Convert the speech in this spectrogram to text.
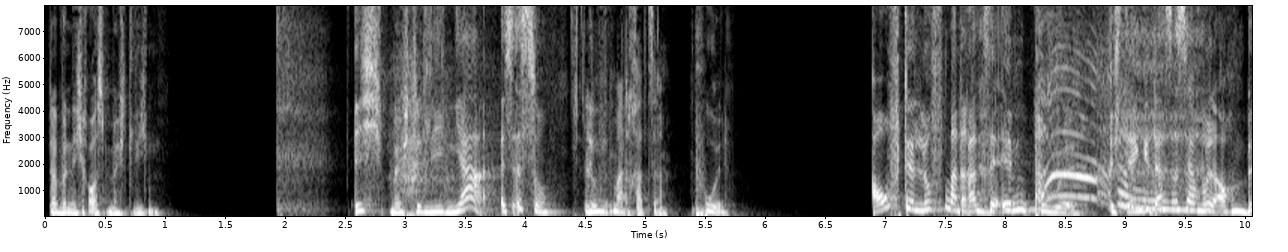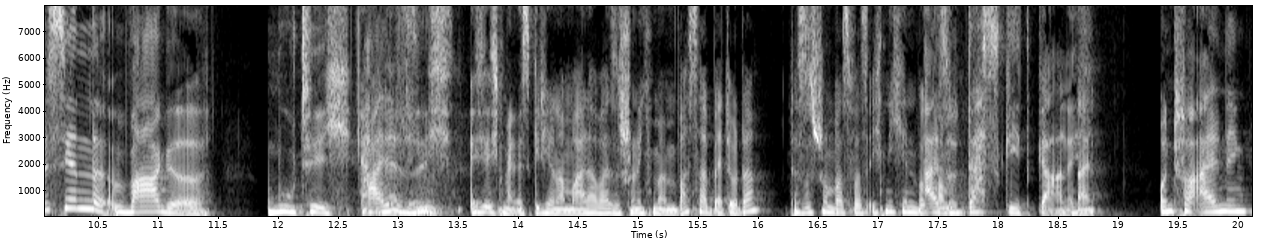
Da bin ich raus, möchte liegen. Ich möchte liegen. Ja, es ist so. Luftmatratze, Pool. Auf der Luftmatratze im Pool. Ich denke, das ist ja wohl auch ein bisschen vage, mutig, halsig. Ich, ich meine, es geht ja normalerweise schon nicht mal im Wasserbett, oder? Das ist schon was, was ich nicht hinbekomme. Also das geht gar nicht. Nein. Und vor allen Dingen,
